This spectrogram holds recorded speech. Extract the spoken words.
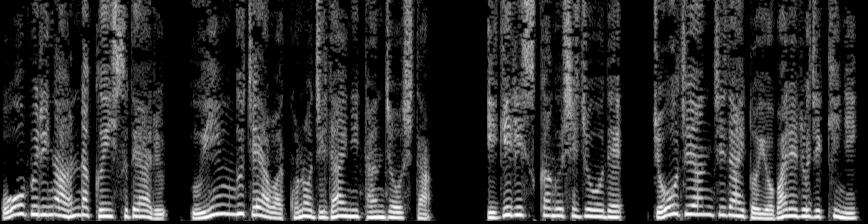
大ぶりな安楽椅子であるウィングチェアはこの時代に誕生した。イギリス家具市場でジョージアン時代と呼ばれる時期に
